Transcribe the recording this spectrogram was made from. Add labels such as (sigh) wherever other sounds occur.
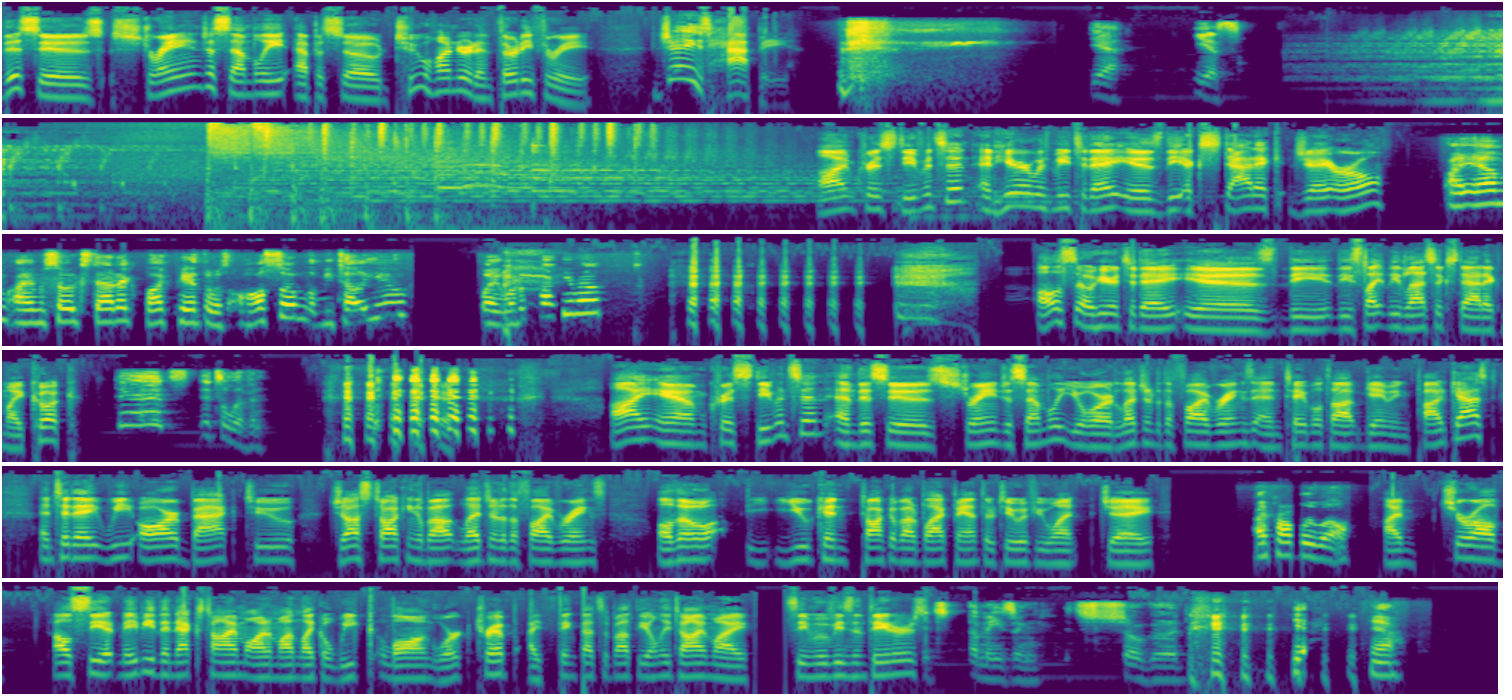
This is Strange Assembly episode 233. Jay's happy. (laughs) Yeah. Yes. I'm Chris Stevenson, and here with me today is the ecstatic Jay Earl. I am. I am so ecstatic. Black Panther was awesome. Let me tell you. Wait, what are we talking about? (laughs) also here today is the the slightly less ecstatic Mike Cook. Yeah, it's it's a living. (laughs) I am Chris Stevenson, and this is Strange Assembly, your Legend of the Five Rings and tabletop gaming podcast. And today we are back to just talking about Legend of the Five Rings. Although you can talk about Black Panther too if you want, Jay. I probably will. I'm sure I'll I'll see it maybe the next time I'm on like a week long work trip. I think that's about the only time I see movies in theaters. It's amazing. It's so good. (laughs) Yeah. Yeah.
